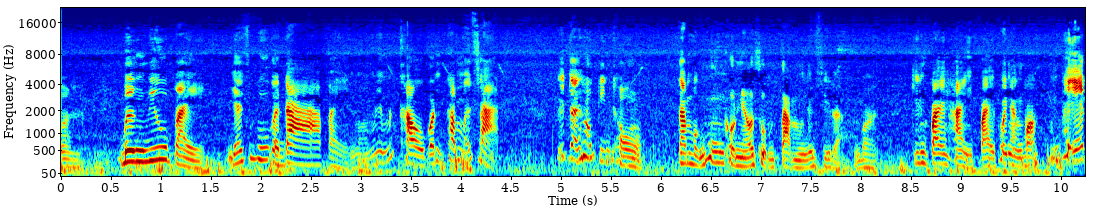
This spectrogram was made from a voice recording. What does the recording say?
ว่าเบิ่งวิวไปยายชมพูก็ดาไปเนาะนี่มันเข่าบนธรรมชาติคือจังเขากินข้าวตำบักหุ่งข้าวเหนียวสมตำจังซี่ล่ะบ่กินไปไห้ไปเพราะหยังบ่มันเผ็ด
